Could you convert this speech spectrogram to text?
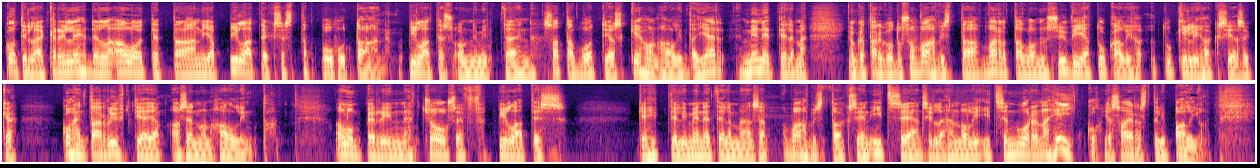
Kotilääkärilehdellä aloitetaan ja Pilateksesta puhutaan. Pilates on nimittäin satavuotias kehonhallintamenetelmä, jonka tarkoitus on vahvistaa vartalon syviä tukaliha- tukilihaksia sekä kohentaa ryhtiä ja asennon hallintaa. Alun perin Joseph Pilates kehitteli menetelmäänsä vahvistaakseen itseään, sillä hän oli itse nuorena heikko ja sairasteli paljon.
